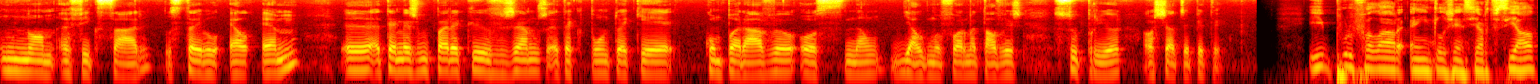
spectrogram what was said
um nome a fixar, o Stable LM, até mesmo para que vejamos até que ponto é que é comparável ou se não de alguma forma talvez superior ao chat GPT. E por falar em inteligência artificial,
